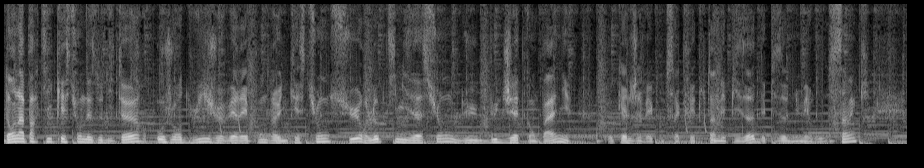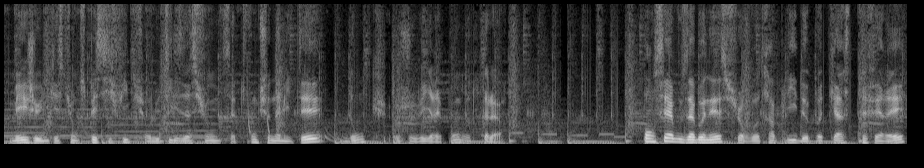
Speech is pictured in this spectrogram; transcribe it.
Dans la partie questions des auditeurs, aujourd'hui je vais répondre à une question sur l'optimisation du budget de campagne, auquel j'avais consacré tout un épisode, l'épisode numéro 5, mais j'ai une question spécifique sur l'utilisation de cette fonctionnalité, donc je vais y répondre tout à l'heure. Pensez à vous abonner sur votre appli de podcast préféré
